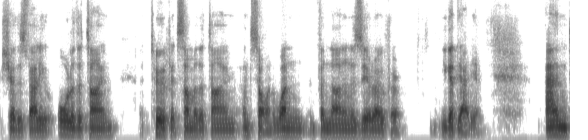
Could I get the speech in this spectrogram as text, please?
show this value all of the time, two if it's some of the time, and so on. One for none and a zero for, you get the idea. And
